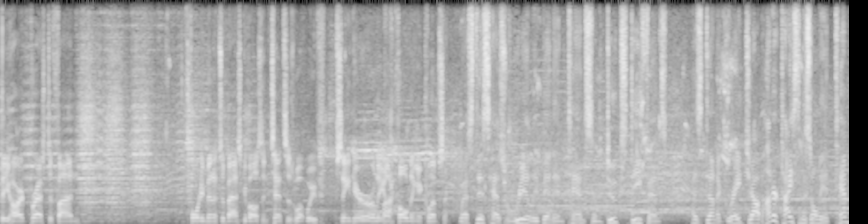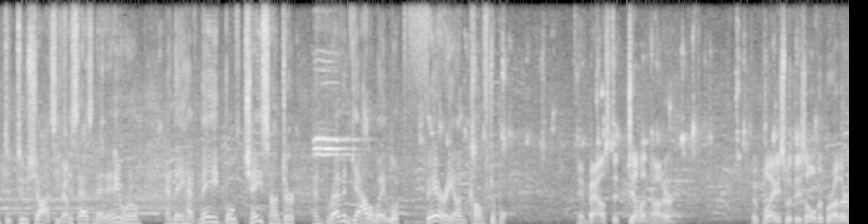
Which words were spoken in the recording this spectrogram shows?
Be hard pressed to find 40 minutes of basketball as intense as what we've seen here early unfolding at Clemson. Wes, this has really been intense, and Duke's defense has done a great job. Hunter Tyson has only attempted two shots. He yep. just hasn't had any room. And they have made both Chase Hunter and Brevin Galloway look very uncomfortable. Inbounds to Dillon Hunter, who plays with his older brother,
